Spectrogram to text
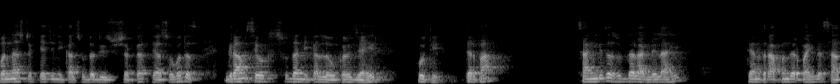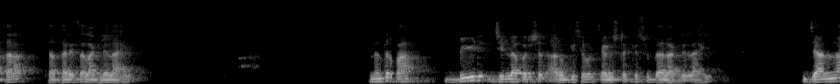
पन्नास टक्क्याचे निकाल सुद्धा दिसू शकतात. त्यासोबतच ग्रामसेवक सुद्धा निकाल लवकर जाहीर होतील. तर पहा सांगलीचा सुद्धा लागलेला आहे. त्यानंतर आपण जर पाहिलं सातारा साताऱ्याचा लागलेला आहे. नंतर पहा बीड जिल्हा परिषद आरोग्यसेवक चाळीस टक्के सुद्धा लागलेला आहे. जालना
